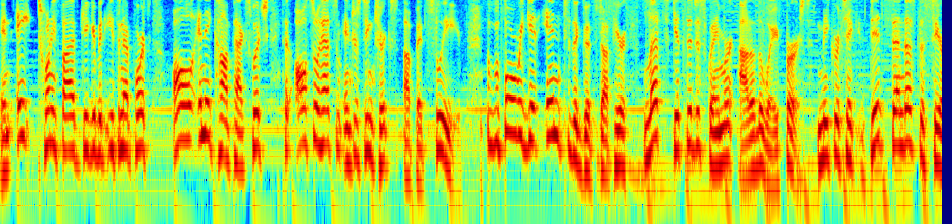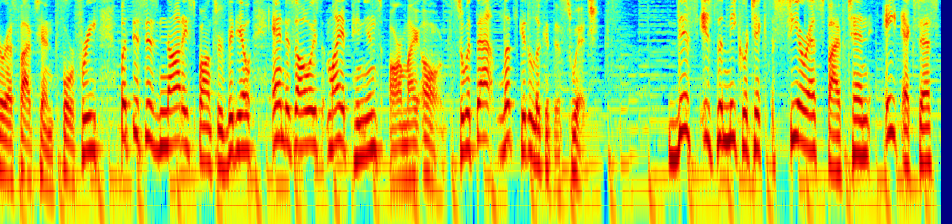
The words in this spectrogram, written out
and eight 25 gigabit Ethernet ports, all in a compact switch that also has some interesting tricks up its sleeve. But before we get into the good stuff here, let's get the disclaimer out of the way first. MikroTik did send us the CRS 510 for free, but this is not a sponsored video, and as always, my opinions are my own. So with that, let's get a look at this switch. This is the MikroTik CRS 510 8XS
